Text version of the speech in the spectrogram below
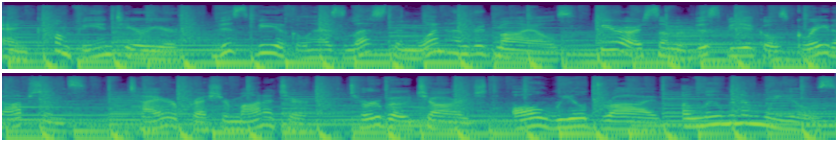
and comfy interior. This vehicle has less than 100 miles. Here are some of this vehicle's great options. Tire pressure monitor, turbocharged, all-wheel drive, aluminum wheels,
